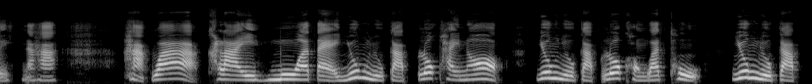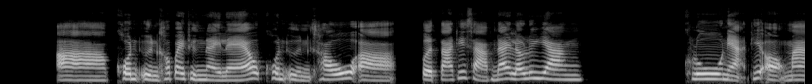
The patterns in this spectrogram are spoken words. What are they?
ยนะคะ หากว่าใครมัวแต่ยุ่งอยู่กับโลกภายนอก ยุ่งอยู่กับโลกของวัตถุ ยุ่งอยู่กับคนอื่นเข้าไปถึงไหนแล้ว คนอื่นเขาอ่าเปิดตาที่ 3 ได้แล้วหรือยัง ครูเนี่ยที่ออกมา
